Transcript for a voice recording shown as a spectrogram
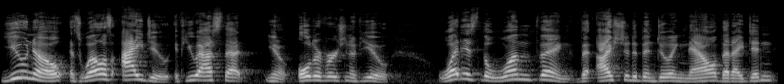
you know as well as I do, if you ask that, you know, older version of you, what is the one thing that I should have been doing now that I didn't?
